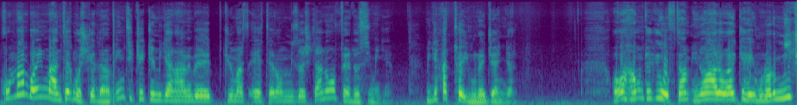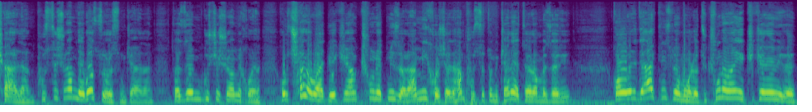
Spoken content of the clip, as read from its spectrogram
خب من با این منطق مشکل دارم. این تیکه که میگن همه به کیومرث احترام میذاشتن و فردوسی میگه. میگه حتی ایوونه جنگل. آقا همونطور که گفتم اینا علاوه که حیونا رو می‌کردن. پوستشون هم لباس درست می‌کردن. تازه گوشتشون هم می‌خورن. خب چرا باید یکی هم کونت می‌ذاره؟ هم می‌کشه هم پوستتو می‌کنه احترام بذاری. قابل درک نیست به مولا. تو کون من یکی که نمیره.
